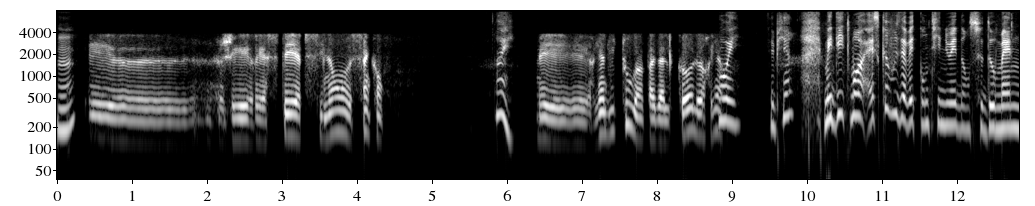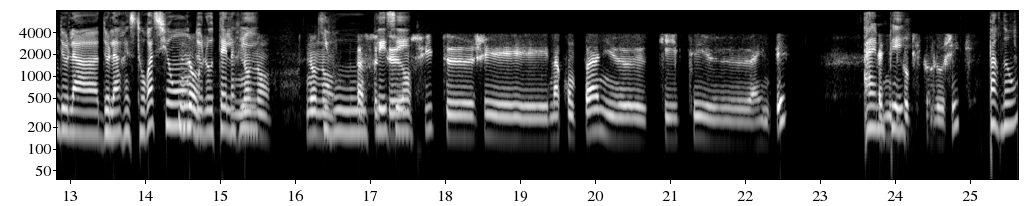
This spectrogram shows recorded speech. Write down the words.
Mhm. et euh, j'ai resté abstinent euh, cinq ans. Oui. Mais rien du tout, hein, pas d'alcool, rien. Oui. C'est bien. Mais dites-moi, est-ce que vous avez continué dans ce domaine de la de la restauration, Non. de l'hôtellerie? Non, non. Non, qui non. vous parce plaisait que ensuite, euh, j'ai ma compagne euh, qui était euh, AMP, aide AMP médico-psychologique. Pardon?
